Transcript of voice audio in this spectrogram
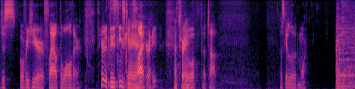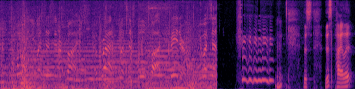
just over here, fly out the wall there. These things can Yeah, fly, yeah. right? That's right. Go up the top. Let's get a little bit more. USS Enterprise, McGrath, USS Wolcott, Vader, USS This this pilot.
